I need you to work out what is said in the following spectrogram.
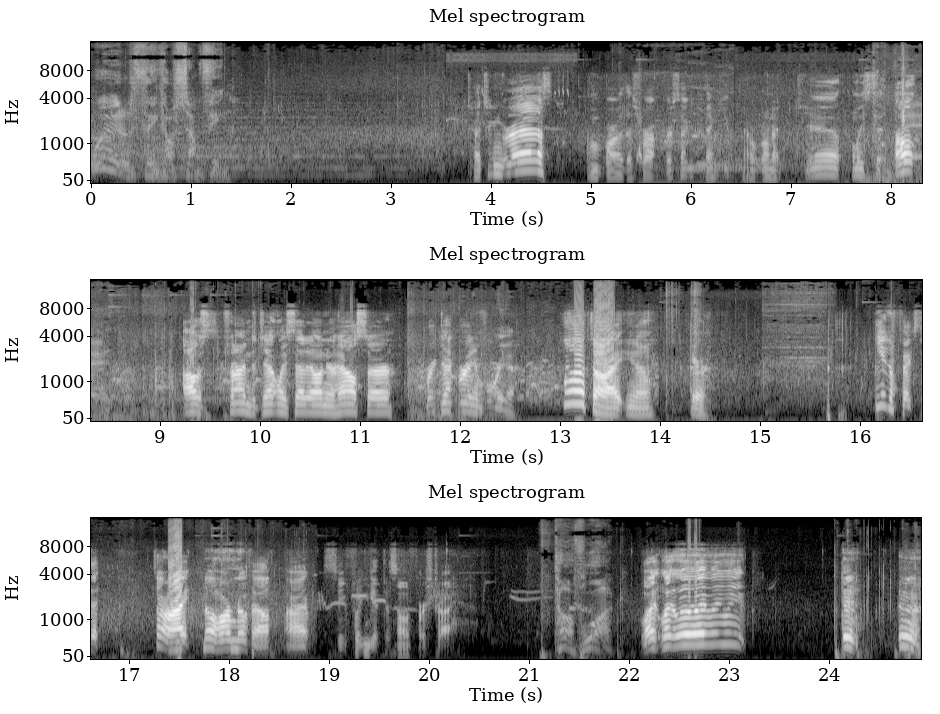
We'll think of something. Touching grass. I'm gonna borrow this rock for a second. Thank you. Now we're gonna gently set. Oh, I was trying to gently set it on your house, sir. Redecorating for you. Oh, that's all right. You know. Here. You can fix it. It's all right. No harm, no foul. All right. Let's see if we can get this on first try. Tough luck. Wait, wait, wait, wait, wait, wait. Uh, uh.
